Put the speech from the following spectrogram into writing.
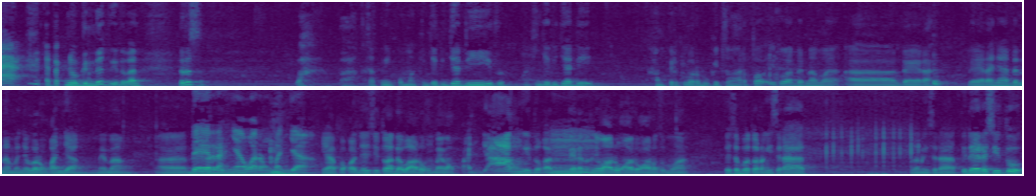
Efeknya gendut gitu kan. Terus, wah bangsat nih kok makin jadi-jadi gitu. Makin jadi-jadi. Hampir keluar Bukit Soeharto itu ada nama eh, daerah daerahnya ada namanya Warung Panjang memang daerah- Daerahnya Warung Panjang. ya pokoknya di situ ada warung memang panjang gitu kan. Hmm. daerahnya warung warung warung semua. Biasa buat orang istirahat. Orang istirahat. Di daerah situ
